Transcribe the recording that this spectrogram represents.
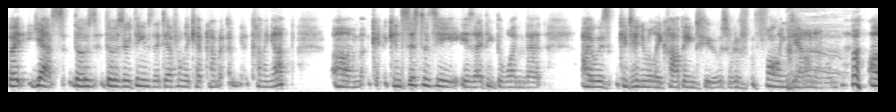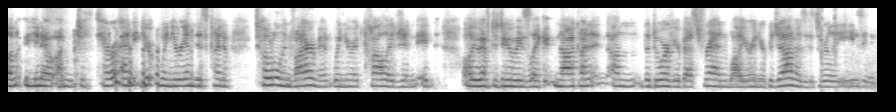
but yes, those those are themes that definitely kept com- coming up. Um, c- consistency is, I think, the one that I was continually copying to, sort of falling down on. Um, you know, I'm just terrible. And you're, when you're in this kind of total environment, when you're at college, and it all you have to do is like knock on on the door of your best friend while you're in your pajamas. It's really easy.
